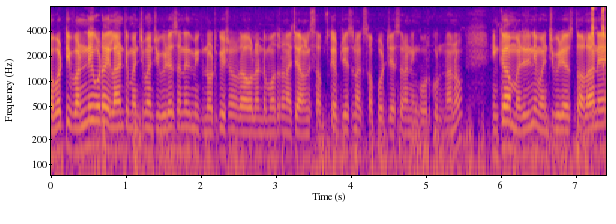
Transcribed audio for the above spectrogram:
కాబట్టి ఇవన్నీ కూడా ఇలాంటి మంచి మంచి వీడియోస్ అనేది మీకు నోటిఫికేషన్ రావాలంటే మాత్రం నా ఛానల్ని సబ్స్క్రైబ్ చేసి నాకు సపోర్ట్ చేస్తారని నేను కోరుకుంటున్నాను. ఇంకా మరిన్ని మంచి వీడియోస్తో అలానే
